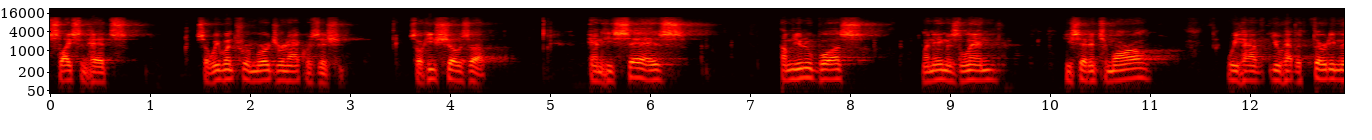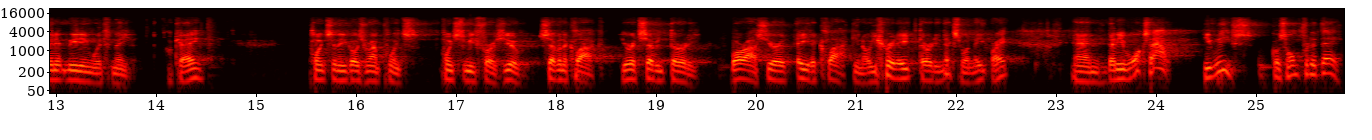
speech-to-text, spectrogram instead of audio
slicing heads. So we went through a merger and acquisition. So he shows up and he says, I'm your new boss. My name is Len. He said, and tomorrow we have, you have a 30 minute meeting with me. Okay. Points and he goes around points, points to me first. You, seven o'clock. You're at 7.30. Boross, you're at eight o'clock. You know, you're at 8.30. Next one, eight, right? And then he walks out. He leaves, goes home for the day.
